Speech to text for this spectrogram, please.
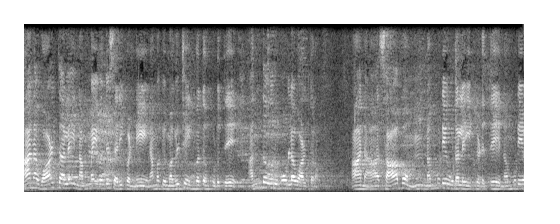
ஆனால் வாழ்த்தாலை நம்மை வந்து சரி பண்ணி நமக்கு மகிழ்ச்சி இன்பத்தம் கொடுத்து அந்த ஒரு மூடில் வாழ்த்துறோம் ஆனால் சாபம் நம்முடைய உடலை கெடுத்து நம்முடைய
